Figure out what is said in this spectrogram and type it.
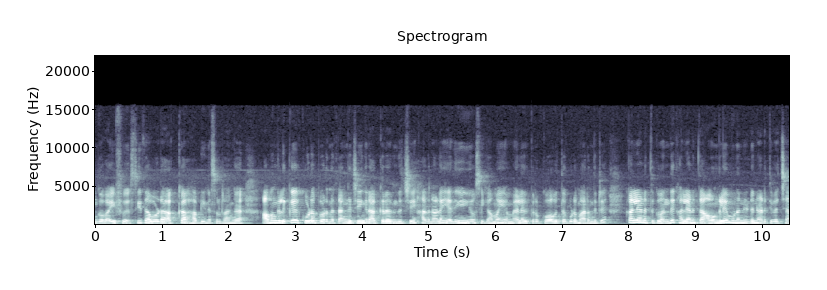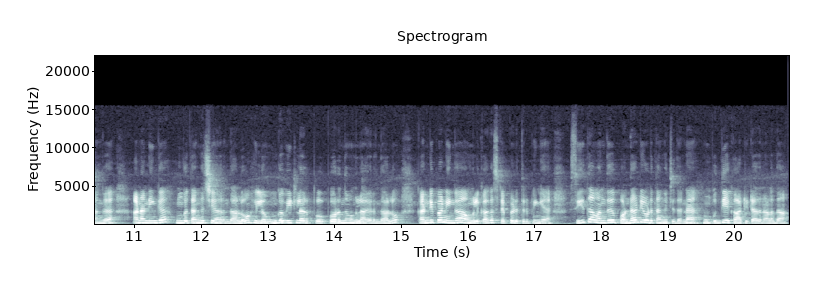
உங்கள் ஒய்ஃபு சீதாவோட அக்கா அப்படின்னு சொல்கிறாங்க அவங்களுக்கு கூட பிறந்த தங்கச்சிங்கிற அக்கறை இருந்துச்சு. அதனால் எதையும் யோசிக்காமல் என் மேலே இருக்கிற கோவத்தை கூட மறந்துட்டு கல்யாணத்துக்கு வந்து கல்யாணத்தை அவங்களே முன்னணிட்டு நடத்தி வச்சாங்க. ஆனால் நீங்கள் உங்கள் தங்கச்சியாக இருந்தாலும் இல்லை உங்கள் வீட்டில் பிறந்தவங்களாக இருந்தாலும் கண்டிப்பாக நீங்கள் அவங்களுக்காக ஸ்டெப் எடுத்திருப்பீங்க. சீதா வந்து பொண்டாட்டியோட தங்கச்சி தானே? உன் புத்தியை காட்டிட்டு அதனால தான்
